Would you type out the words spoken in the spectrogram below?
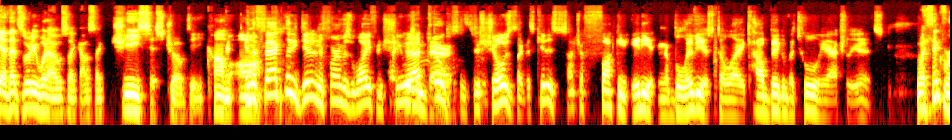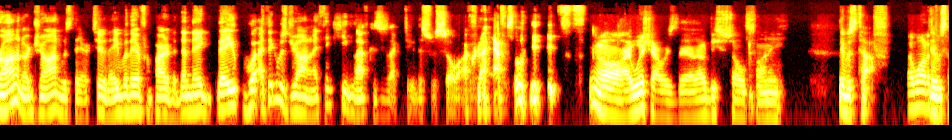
Yeah that's literally what i was like i was like jesus jody come on And the fact that he did it in front of his wife and she was That embarrassed, it just shows like this kid is such a fucking idiot and oblivious to like how big of a tool he actually is. Well, I think Ron or John was there too. They were there for part of it. Then they, they, I think it was John. And I think he left because he's like, dude, this was so awkward. I have to leave. Oh, I wish I was there. That would be so funny. It was tough. I wanted It to was.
